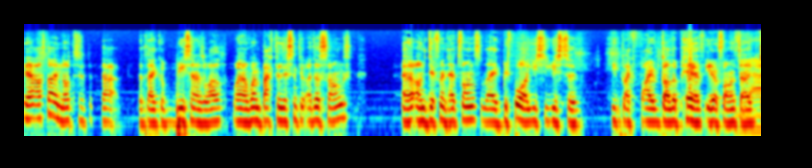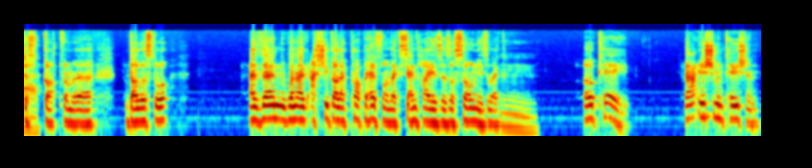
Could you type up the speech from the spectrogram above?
Yeah, I started noticing that like recent as well when I went back to listen to other songs uh, on different headphones. Like before, I used to used to keep like five dollar pair of earphones that Yeah. I just got from a dollar store. And then when I actually got like proper headphones, like Sennheisers or Sony's, like, okay, that instrumentation,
